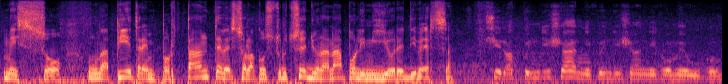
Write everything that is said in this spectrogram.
messo una pietra importante verso la costruzione di una Napoli migliore e diversa. Ciro ha 15 anni, 15 anni come Ugo.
